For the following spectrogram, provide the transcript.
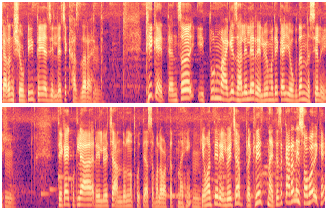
कारण शेवटी ते या जिल्ह्याचे खासदार आहेत. ठीक आहे त्यांचं इथून मागे झालेल्या रेल्वेमध्ये काही योगदान नसेलही. ते काही कुठल्या रेल्वेच्या आंदोलनात होते असं मला वाटत नाही. किंवा ते रेल्वेच्या प्रक्रियेत नाही. त्याचं कारण हे स्वाभाविक आहे.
